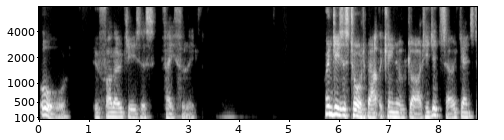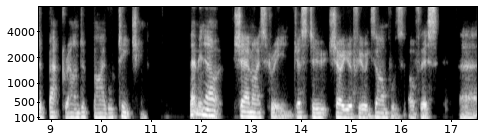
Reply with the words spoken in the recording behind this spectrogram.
all who follow Jesus faithfully. When Jesus taught about the kingdom of God, he did so against a background of Bible teaching. Let me now share my screen just to show you a few examples of this uh,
